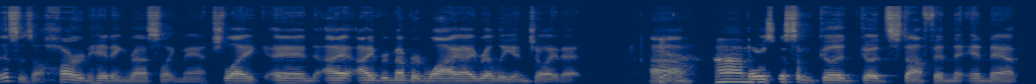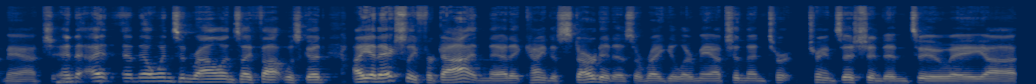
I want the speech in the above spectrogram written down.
this is a hard hitting wrestling match. Like, and I I remembered why I really enjoyed it. Um, yeah. Um, there was just some good good stuff in the in that match and, I, and owens and rollins i thought was good i had actually forgotten that it kind of started as a regular match and then ter- transitioned into a uh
